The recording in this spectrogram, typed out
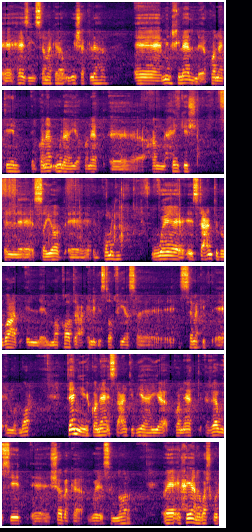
هذه السمكة وشكلها من خلال قناتين. القناة الأولى هي قناة عم حنكش الصياد الكوميدي. واستعنت ببعض المقاطع اللي بيصطاد فيها سمكة المرمار. تاني قناة استعنت بيها هي قناة غاوي الصيد شبكة وسنارة الحقيقة أنا بشكر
